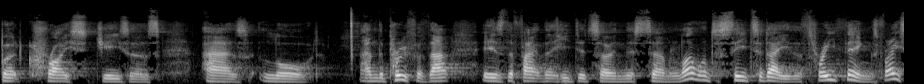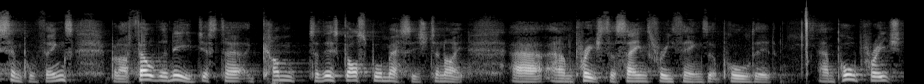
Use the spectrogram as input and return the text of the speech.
but Christ Jesus as Lord." And the proof of that is the fact that he did so in this sermon. And I want to see today the three things, very simple things, but I felt the need just to come to this gospel message tonight uh, and preach the same three things that Paul did. And Paul preached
